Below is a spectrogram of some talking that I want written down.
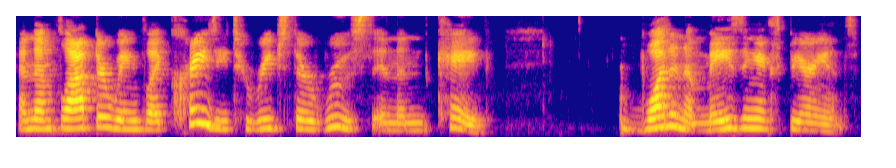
and then flap their wings like crazy to reach their roosts in the cave. What an amazing experience!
